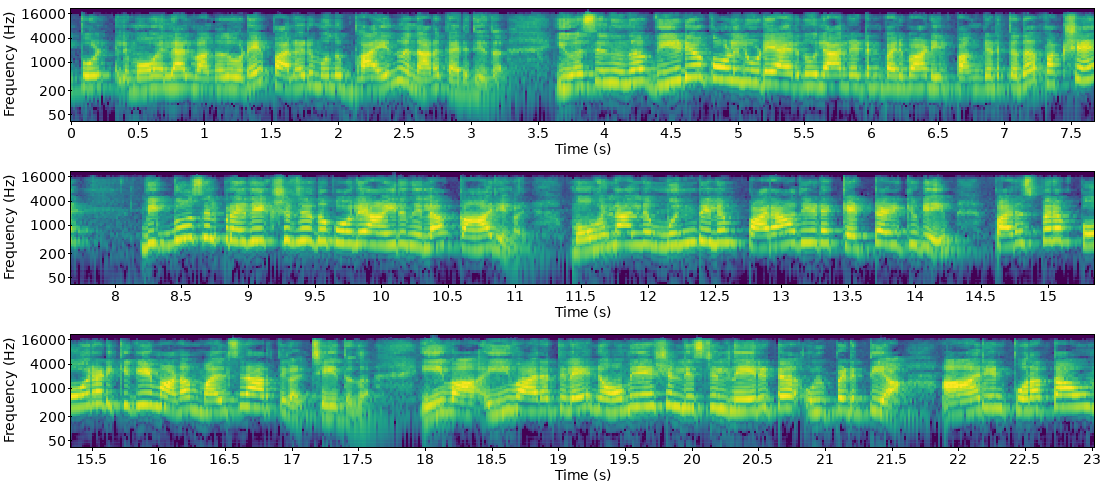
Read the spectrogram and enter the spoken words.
ഇപ്പോൾ മോഹൻലാൽ വന്നതോടെ പലരും ഒന്ന് ഭയന്നു എന്നാണ് കരുതിയത്. യു എസിൽ നിന്ന് വീഡിയോ കോളിലൂടെയായിരുന്നു ലാലേട്ടൻ പരിപാടിയിൽ പങ്കെടുത്തത്. പക്ഷേ ബിഗ് ബോസിൽ പ്രതീക്ഷിച്ചതുപോലെ ആയിരുന്നില്ല കാര്യങ്ങൾ. മോഹൻലാലിന് മുൻപിലും പരാതിയുടെ കെട്ടഴിക്കുകയും പരസ്പരം പോരടിക്കുകയുമാണ് മത്സരാർത്ഥികൾ ചെയ്തത്. ഈ ഈ വാരത്തിലെ നോമിനേഷൻ ലിസ്റ്റിൽ നേരിട്ട് ഉൾപ്പെടുത്തിയ ആര്യൻ പുറത്താവും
